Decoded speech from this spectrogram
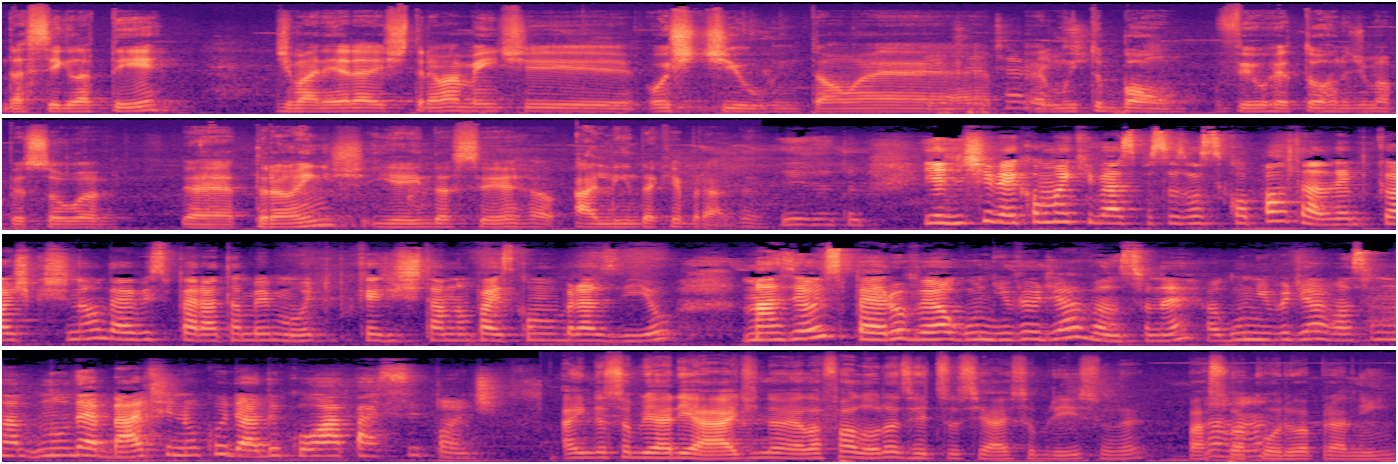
da sigla T de maneira extremamente hostil. Então é, Exatamente. é muito bom ver o retorno de uma pessoa é, trans e ainda ser a Linda Quebrada. Exatamente. E a gente vê como é que as pessoas vão se comportar, né? Porque eu acho que a gente não deve esperar também muito, porque a gente tá num país como o Brasil. Mas eu espero ver algum nível de avanço, né? Algum nível de avanço no debate e no cuidado com a participante. Ainda sobre a Ariadna, ela falou nas redes sociais sobre isso, né? Passou Aham. a coroa pra mim,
